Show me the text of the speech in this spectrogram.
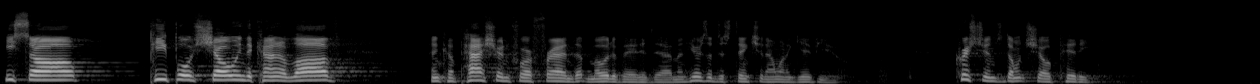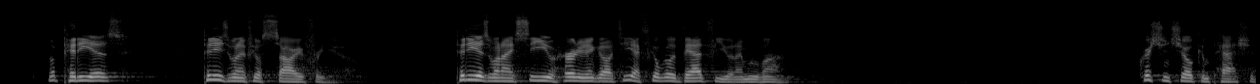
He saw people showing the kind of love and compassion for a friend that motivated them. And here's a distinction I want to give you Christians don't show pity. You know what pity is? Pity is when I feel sorry for you. Pity is when I see you hurting and I go, gee, I feel really bad for you, and I move on. Christians show compassion.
